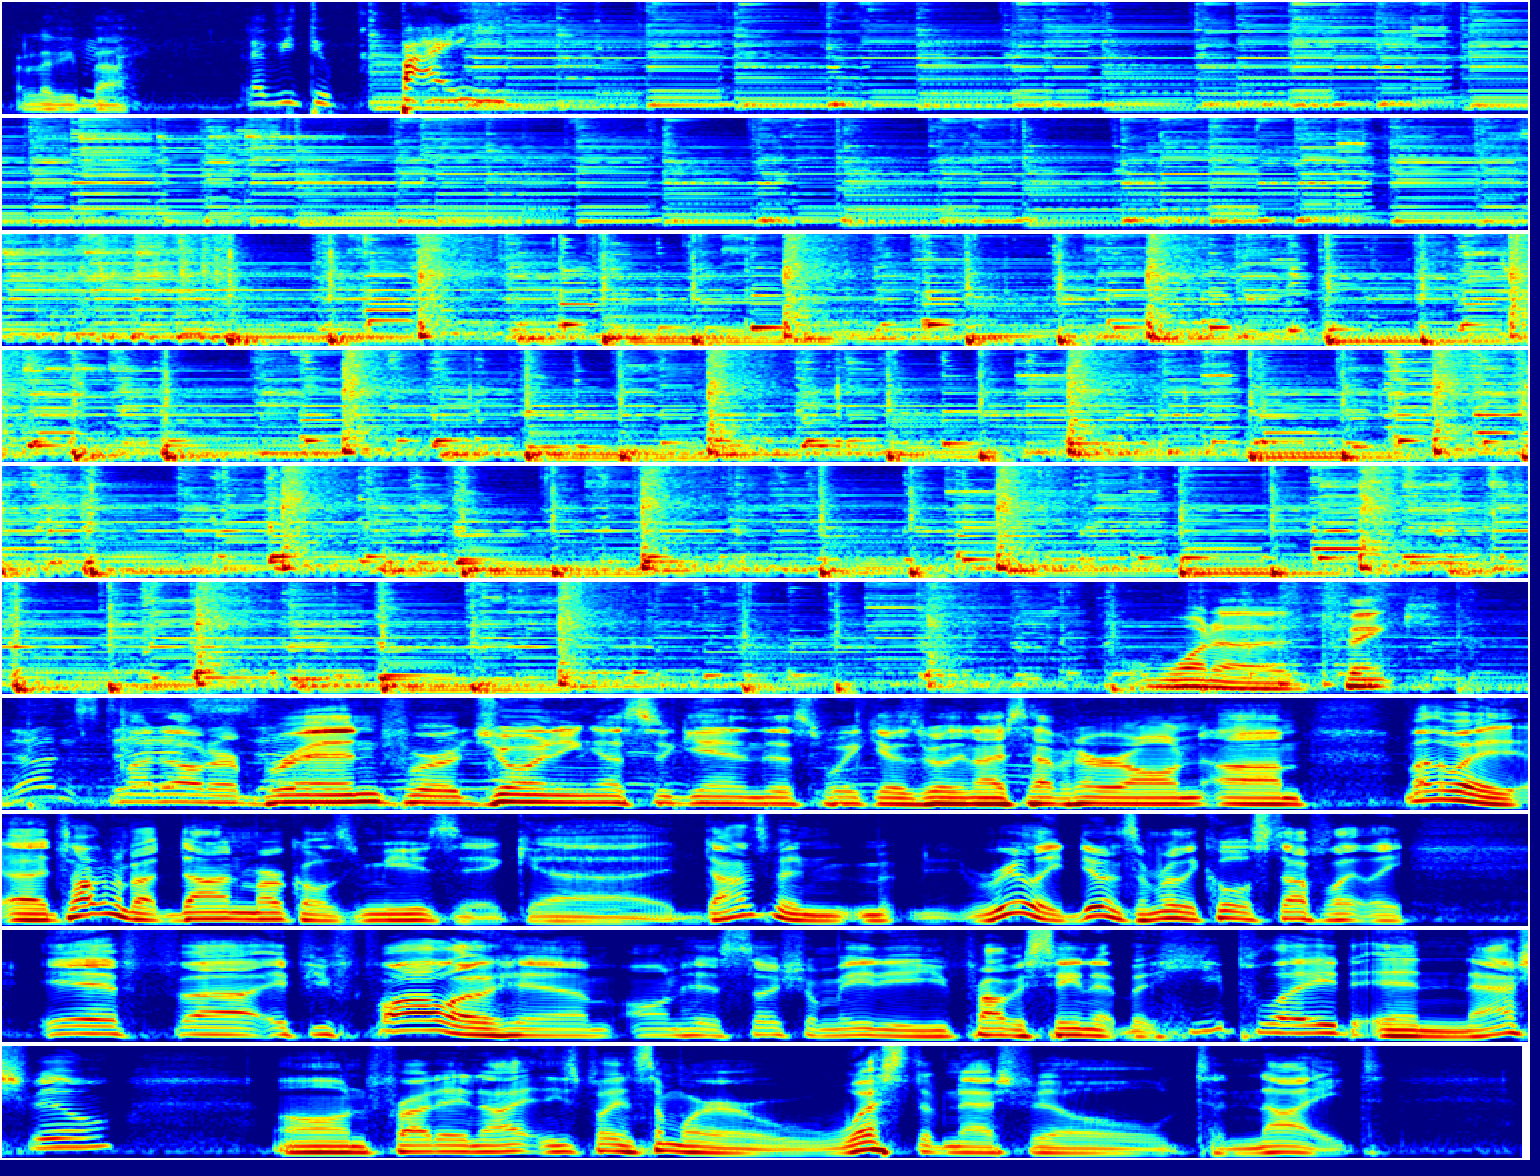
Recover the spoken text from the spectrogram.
I love you. Bye. Love you too. Bye. My daughter Bryn for joining us again this week. It was really nice having her on. Um, by the way, uh, talking about Don Merkel's music, uh, Don's been really doing some really cool stuff lately. If uh, if you follow him on his social media, you've probably seen it. But he played in Nashville on Friday night. He's playing somewhere west of Nashville tonight.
